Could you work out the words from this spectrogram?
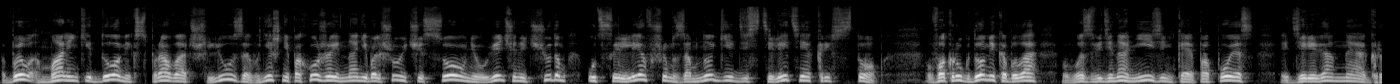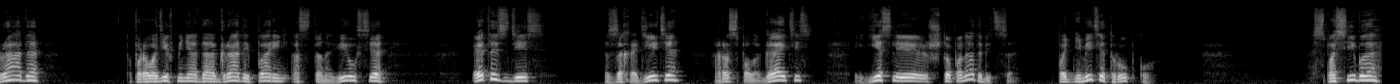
был маленький домик справа от шлюза, внешне похожий на небольшую часовню, увенчанный чудом уцелевшим за многие десятилетия крестом. Вокруг домика была возведена низенькая по пояс деревянная ограда. Проводив меня до ограды, парень остановился. «Это здесь. Заходите, располагайтесь. Если что понадобится, поднимите трубку». «Спасибо,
